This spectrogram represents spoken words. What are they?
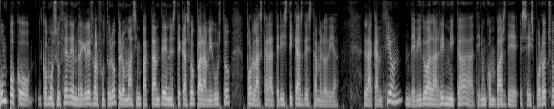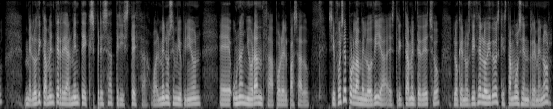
Un poco como sucede en Regreso al Futuro, pero más impactante en este caso para mi gusto por las características de esta melodía. La canción, debido a la rítmica, tiene un compás de 6x8, melódicamente realmente expresa tristeza, o al menos en mi opinión, eh, una añoranza por el pasado. Si fuese por la melodía, estrictamente de hecho, lo que nos dice el oído es que estamos en re menor,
